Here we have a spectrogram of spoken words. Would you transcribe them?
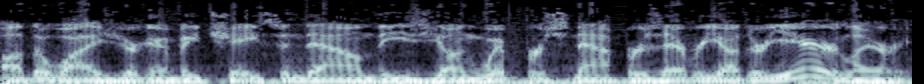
Otherwise, you're going to be chasing down these young whippersnappers every other year, Larry.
